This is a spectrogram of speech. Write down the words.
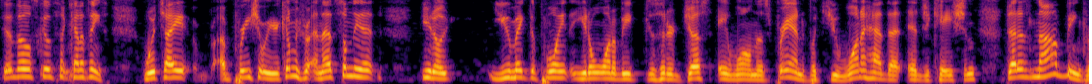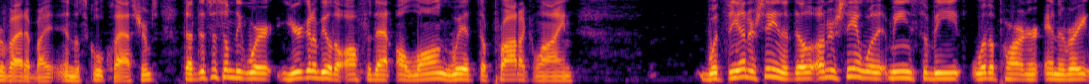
Those kind of things, which I appreciate where you're coming from. And that's something that, you know, you make the point that you don't want to be considered just a wellness brand, but you want to have that education that is not being provided by in the school classrooms. That this is something where you're going to be able to offer that along with the product line with the understanding that they'll understand what it means to be with a partner in a very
